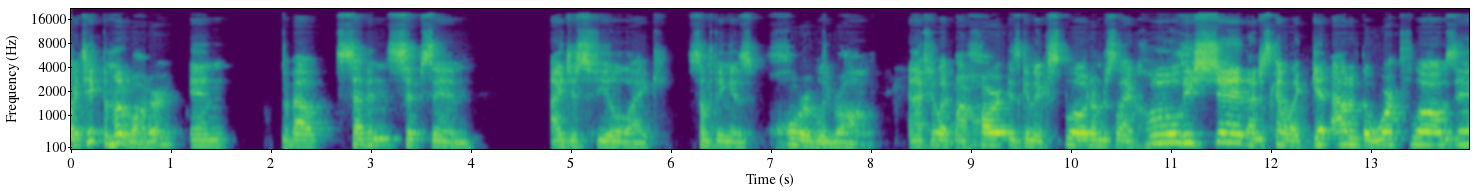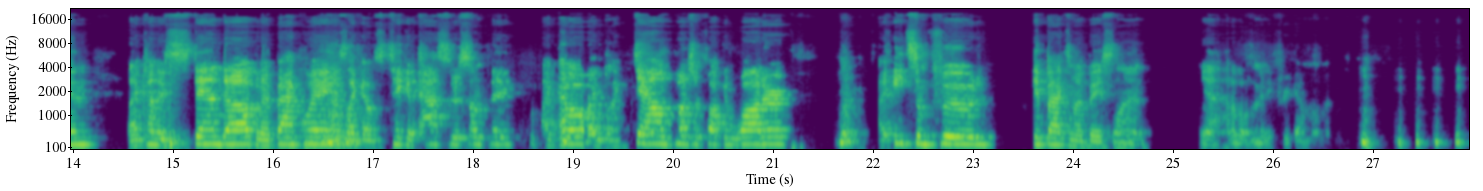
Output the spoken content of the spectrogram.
I take the mud water and about seven sips in, I just feel like something is horribly wrong. And I feel like my heart is gonna explode. I'm just like, holy shit. I just kind of like get out of the workflow I was in. I kind of stand up and I back away. It's like I was taking acid or something. I go, I like down a bunch of fucking water. I eat some food, get back to my baseline. Yeah, had a little mini freak out moment.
